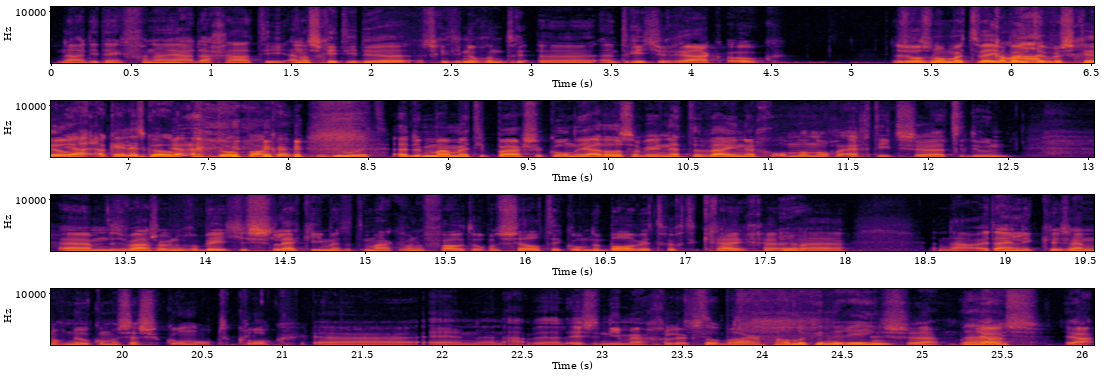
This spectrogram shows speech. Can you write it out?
Nou, die denkt van, nou ja, daar gaat hij. En dan schiet hij, de, schiet hij nog een, drie- eh, een drietje raak ook. Dus er was nog maar twee Come punten verschil. Ja, oké, let's go. Doorpakken. Dus doe het. Eh, maar met die paar seconden, ja, dat is dan weer net te weinig om dan nog echt iets te doen. Ehm, dus waren ze ook nog een beetje slacky met het maken van een fout op een Celtic om de bal weer terug te krijgen. Ja. Eh, nou, uiteindelijk zijn er nog 0,6 seconden op de klok. Eh, en eh, nou, is het niet meer gelukt. Stop maar. Handdoek in de ring. Dus, naar ja, huis. ja,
